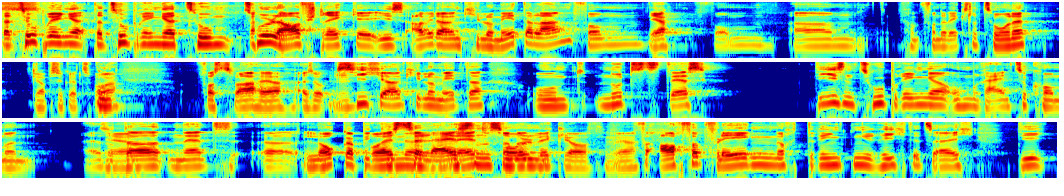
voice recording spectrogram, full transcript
Dazubringer, Dazubringer zum, zur Laufstrecke ist auch wieder ein Kilometer lang vom, Ja, vom, ähm, von, von der Wechselzone. ich glaube sogar zwei. Und- Fast zwei, ja. Also sicher ein Kilometer und nutzt das, diesen Zubringer, um reinzukommen. Also Ja. da nicht äh, Locker Alles beginnen, zerreißen, nicht voll sondern- weglaufen. Ja. auch verpflegen, noch trinken, richtet euch die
